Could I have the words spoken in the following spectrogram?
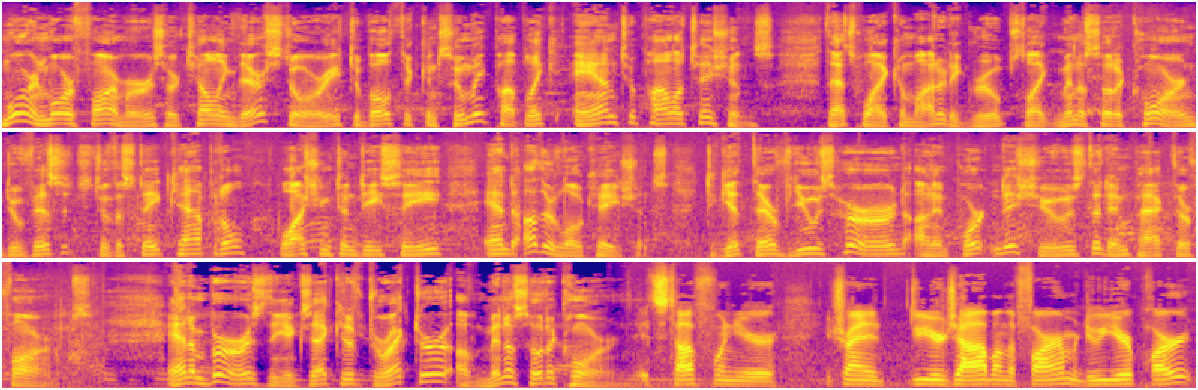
More and more farmers are telling their story to both the consuming public and to politicians. That's why commodity groups like Minnesota Corn do visits to the state capitol, Washington, D.C., and other locations to get their views heard on important issues that impact their farms. Adam Birr is the executive director of Minnesota Corn. It's tough when you're you're trying to do your job on the farm and do your part,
